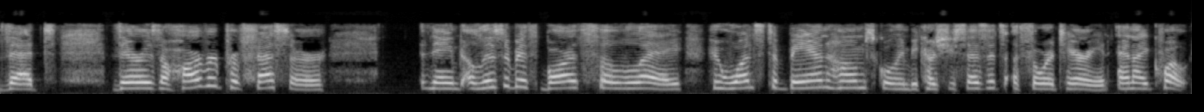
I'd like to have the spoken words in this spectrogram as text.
that there is a Harvard professor named Elizabeth Bartholet who wants to ban homeschooling because she says it's authoritarian. And I quote,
